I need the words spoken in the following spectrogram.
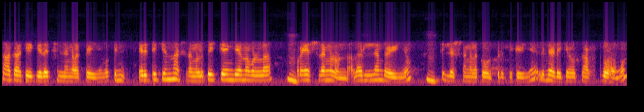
കാക്ക കാക്കാ കേക്കിയുടെ ചിഹ്നങ്ങളൊക്കെ കഴിയുമ്പോൾ പിന്നെ ഇരട്ടിക്കുന്ന അക്ഷരങ്ങൾ പിക്കേങ്ക എന്നുള്ള. കുറെ അക്ഷരങ്ങളുണ്ട്. അതെല്ലാം കഴിഞ്ഞു ചില ചില്ലക്ഷരങ്ങളൊക്കെ ഉൾപ്പെടുത്തി കഴിഞ്ഞ് ഇതിന്റെ ഇടയ്ക്ക് കണക്ക് തുടങ്ങും.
